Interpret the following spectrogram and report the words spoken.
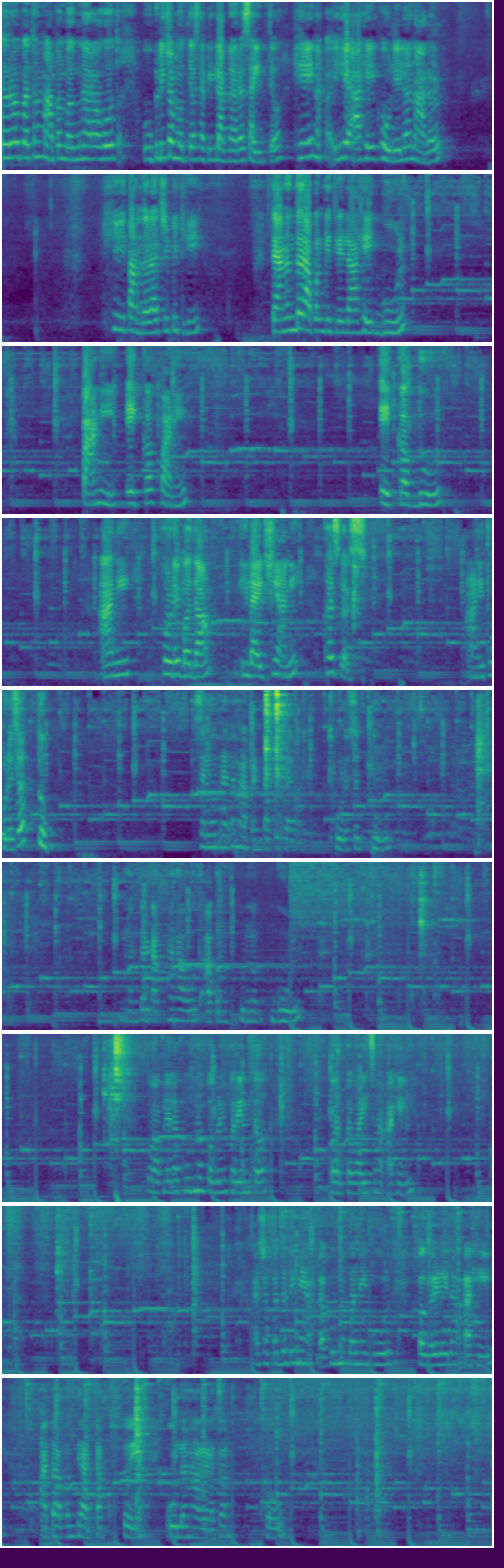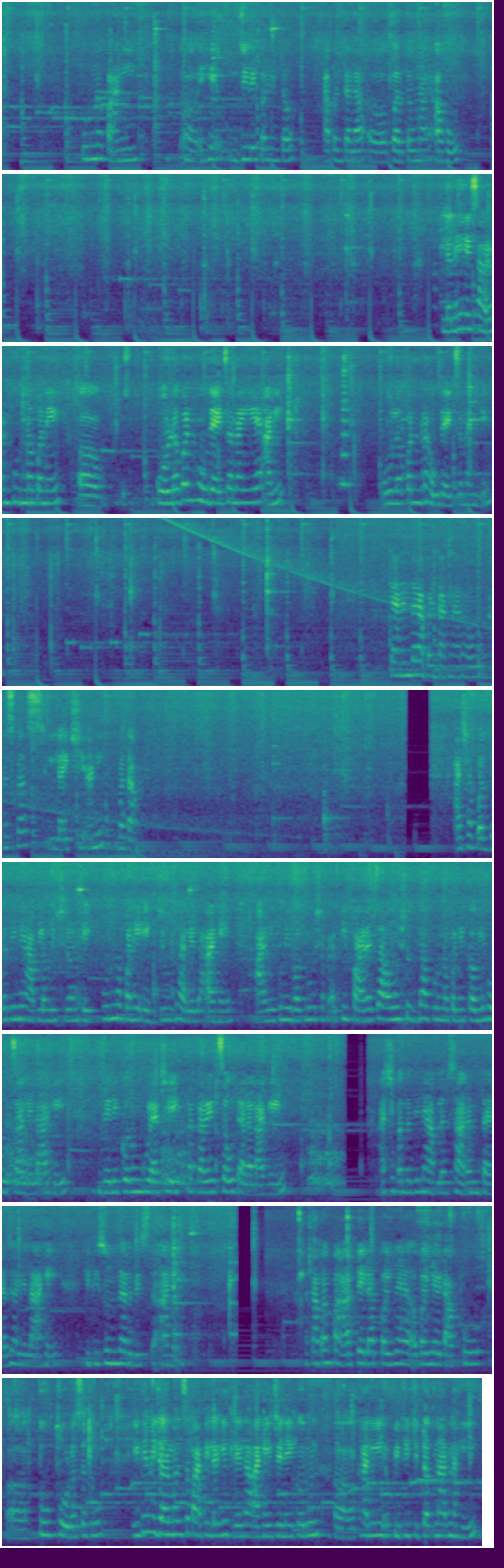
सर्वप्रथम आपण बघणार आहोत उकडीच्या मोदकासाठी लागणारं साहित्य. हे हे आहे खोवलेलं नारळ. ही तांदळाची पिठी. त्यानंतर आपण घेतलेला आहे गूळ. पाणी एक कप पाणी. एक कप दूध. आणि थोडे बदाम इलायची आणि खसखस. आणि थोडंसं तूप. सर्वप्रथम आपण टाकू त्यात थोडंसं तूप. नंतर टाकणार आहोत आपण पूर्ण गूळ. तो आपल्याला पूर्ण पगळीपर्यंत परतवायचा आहे. अशा पद्धतीने आपला पूर्णपणे गूळ पगळलेला आहे. आता आपण त्यात टाकतोय ओला नारळाचा. हो. पूर्ण पाणी हे जिरेपर्यंत आपण त्याला परतवणार आहोत. आपल्याला हे सारण पूर्णपणे कोरडं पण होऊ द्यायचं नाहीये आणि ओलं पण राहू द्यायचं नाहीये. त्यानंतर आपण टाकणार आहोत खसखस इलायची आणि बदाम. अशा पद्धतीने आपलं मिश्रण एक पूर्णपणे एकजीव झालेलं आहे आणि तुम्ही बघू शकाल की पाण्याचा अंश सुद्धा पूर्णपणे कमी होत चाललेला आहे जेणेकरून गुळाची एक प्रकारे चव त्याला लागेल. अशा पद्धतीने आपलं सारण तयार झालेलं आहे किती सुंदर दिसत आहे. आता आपण पा पहिले पहिले टाकू तूप थोडंसं तूप. इथे मी जर्मनचं पातेलं घेतलेलं आहे जेणेकरून खाली पिठी चिटकणार नाही.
